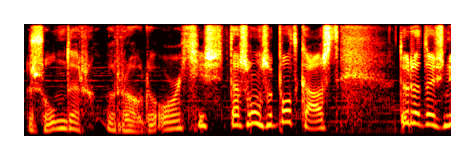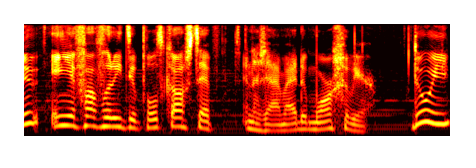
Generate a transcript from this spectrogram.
zonder rode oortjes, dat is onze podcast. Doe dat dus nu in je favoriete podcast app en dan zijn wij er morgen weer. Doei!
